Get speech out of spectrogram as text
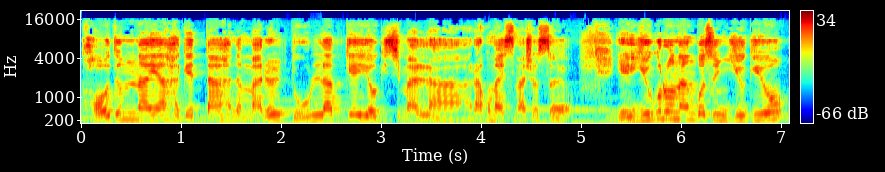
거듭나야 하겠다 하는 말을 놀랍게 여기지 말라 라고 말씀하셨어요. 예, 육으로 난 것은 육이요,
